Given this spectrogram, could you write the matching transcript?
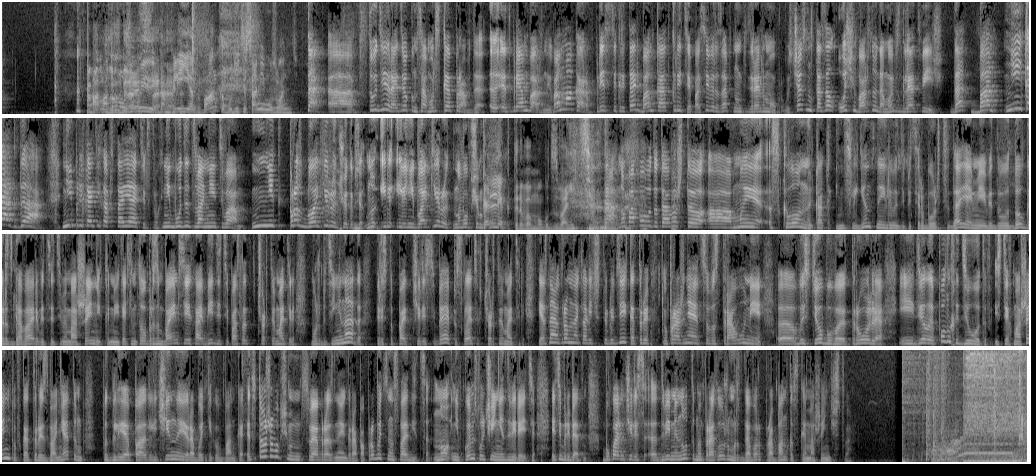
а потом уже вы, как клиент банка, будете сами ему звонить. Так, а, в студии радио «Комсомольская правда». Э, Это прям важно. Иван Макаров, пресс-секретарь Банка Открытия по Северо-Западному федеральному округу. Сейчас он сказал очень важную, на мой взгляд, вещь. Да? Банк никогда, ни при каких обстоятельствах не будет звонить вам. Ни- просто блокирует что-то все. Ну, или, или не блокирует, ну, в общем... Коллекторы вам могут звонить. Да, но по поводу того, что а, мы склонны, как интеллигентные люди, петербуржцы, да, я имею в виду, долго разговаривать с этими мошенниками и каким-то образом боимся их обидеть и послать к чертовой матери. Может быть, и не надо переступать через себя и посылать их к чертовой матери. Я знаю огромное количество людей, которые упражняются в остроумии, э, выстебывая тролля и делая полных идиотов из тех мошенников, которые звонят им под, под личиной работников банка. Это тоже, в общем, своеобразная игра. Попробуйте насладиться. Но ни в коем случае не доверяйте этим ребятам. Буквально через э, две минуты мы продолжим разговор про банковское мошенничество.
